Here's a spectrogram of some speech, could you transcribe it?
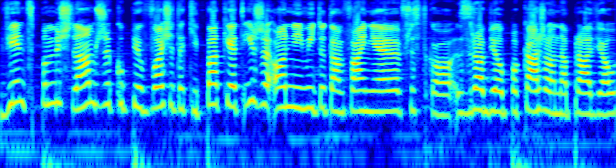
Więc pomyślałam, że kupię właśnie taki pakiet i że oni mi to tam fajnie wszystko zrobią, pokażą, naprawią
